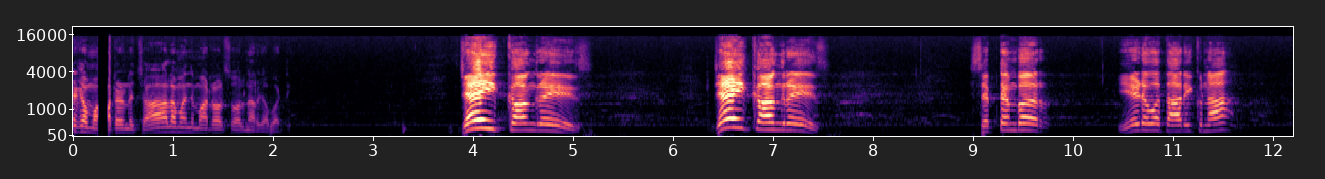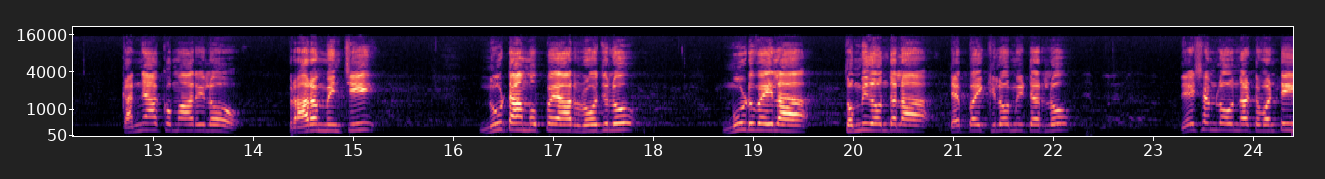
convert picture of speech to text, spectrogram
గా మాట్లాడండి చాలా మంది మాట్లాడాల్సి ఉన్నారు కాబట్టి. జై కాంగ్రెస్! జై కాంగ్రెస్! సెప్టెంబర్ ఏడవ తారీఖున కన్యాకుమారిలో ప్రారంభించి నూట ముప్పై ఆరు రోజులు మూడు వేల తొమ్మిది వందల డెబ్బై కిలోమీటర్లు దేశంలో ఉన్నటువంటి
